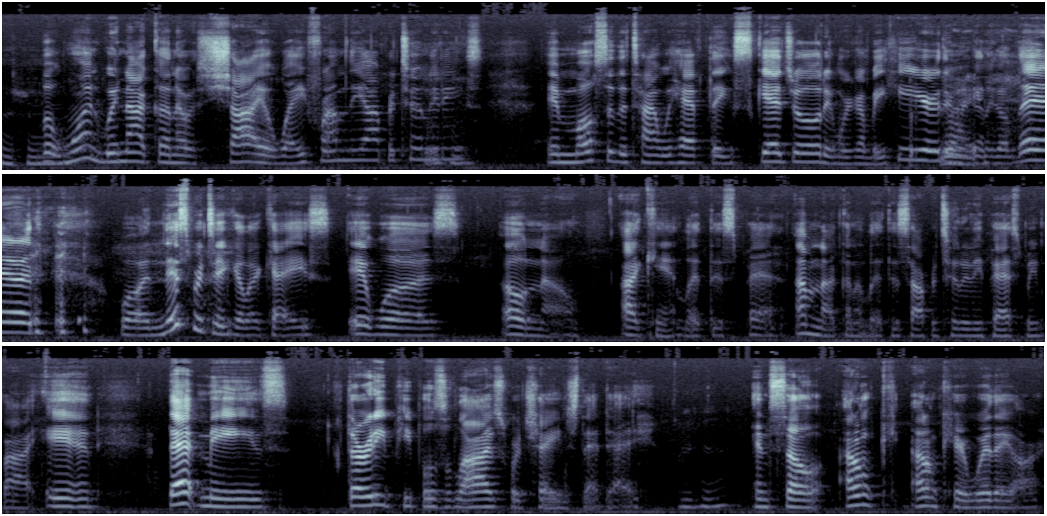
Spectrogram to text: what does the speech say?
Mm-hmm. But one, we're not going to shy away from the opportunities. Mm-hmm. And most of the time, we have things scheduled, and we're going to be here, then Right. we're going to go there. well, in this particular case, it was, oh no, I can't let this pass. I'm not going to let this opportunity pass me by. And that means 30 people's lives were changed that day. And so I don't, I don't care where they are.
